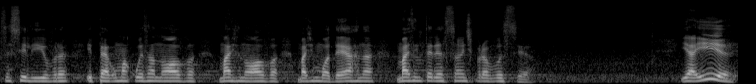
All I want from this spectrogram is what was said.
você se livra e pega uma coisa nova, mais nova, mais moderna, mais interessante para você. E aí,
